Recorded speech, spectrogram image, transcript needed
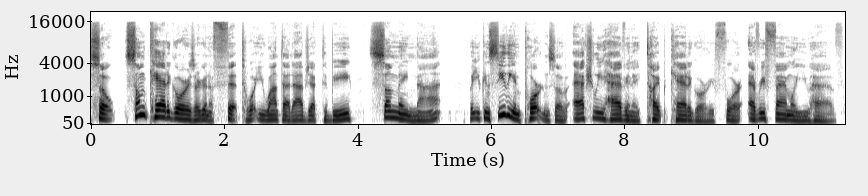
So some categories are going to fit to what you want that object to be. Some may not, but you can see the importance of actually having a type category for every family you have.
